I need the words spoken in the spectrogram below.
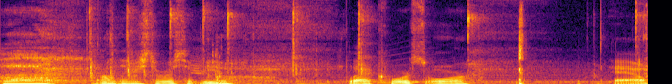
oh, there's the rest of you. Black horse ore. Ow.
